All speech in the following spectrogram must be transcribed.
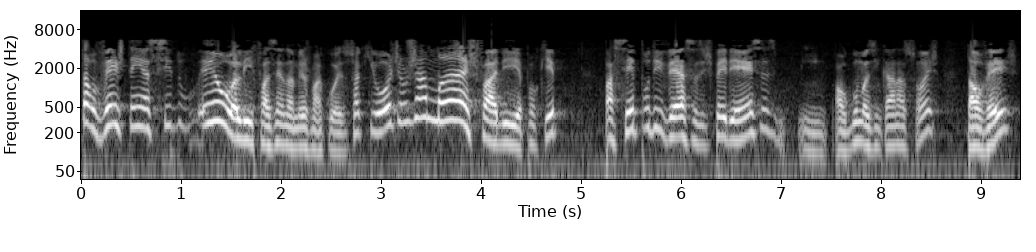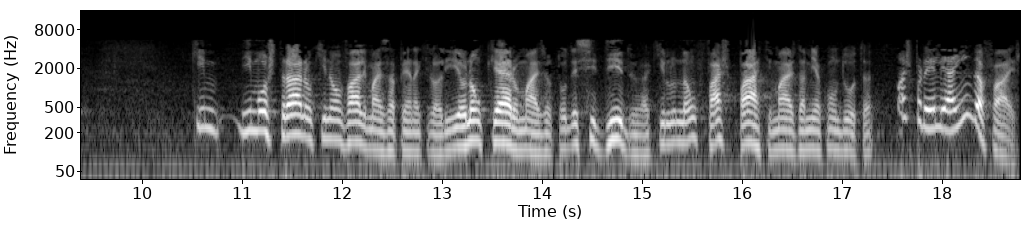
talvez tenha sido eu ali fazendo a mesma coisa. Só que hoje eu jamais faria, porque passei por diversas experiências, em algumas encarnações, talvez, que me mostraram que não vale mais a pena aquilo ali. Eu não quero mais, eu estou decidido, aquilo não faz parte mais da minha conduta. Mas para ele ainda faz.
